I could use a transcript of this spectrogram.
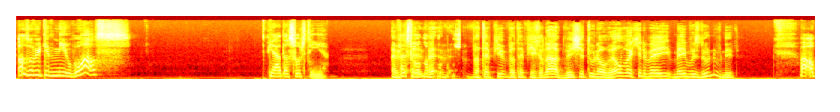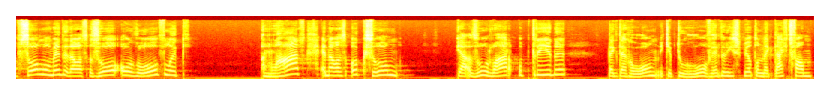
Alsof ik er niet was. Ja, dat soort dingen. En, Dat en- en- wat, heb je, wat heb je gedaan? Wist je toen al wel wat je ermee mee moest doen of niet? Maar op zo'n momenten, dat was zo ongelooflijk raar. En dat was ook zo'n ja, zo'n raar optreden. Dat ik dat gewoon... Ik heb toen gewoon verder gespeeld, omdat ik dacht van...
